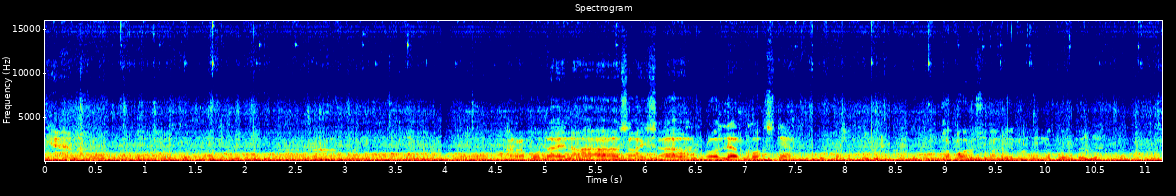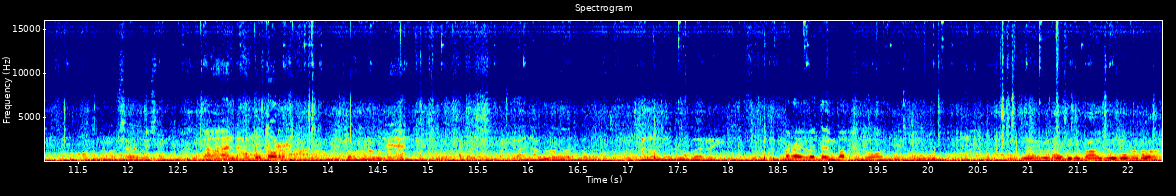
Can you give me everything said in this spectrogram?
Yan. Para po tayo nakasakay sa roller coaster. Kapag sinakyan mo mapunta dyan. Anong service nito? Ah, nakamotor. Nakamotor lang yan. Alam ng ano, alam ng lugar eh. Marami ba tayong box doon? Laro na, binabago yung ano ah.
